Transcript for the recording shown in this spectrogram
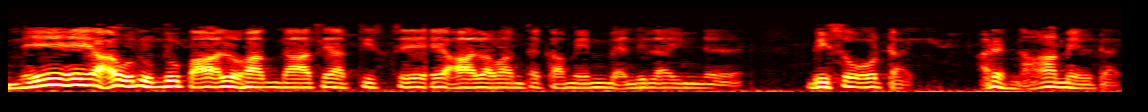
මේ අවුරුදු 15ක් 16ක් තිස්සේ ආලවන්ත කමෙන් බැඳිලා ඉන්න බිසෝටයි අර නාමෙල්ටයි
